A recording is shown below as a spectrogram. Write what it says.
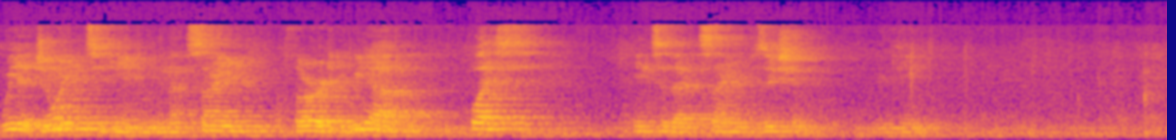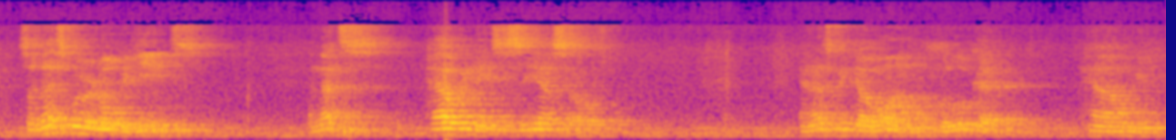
we are joined to him in that same authority. We are placed into that same position with him. So that's where it all begins. And that's how we need to see ourselves. And as we go on, we'll look at how we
